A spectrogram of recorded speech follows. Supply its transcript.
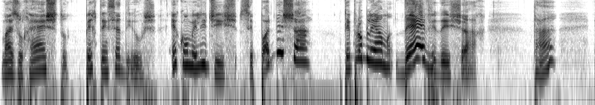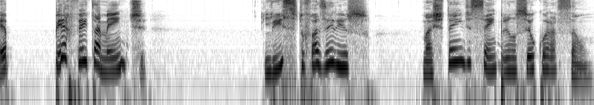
Mas o resto pertence a Deus. É como ele diz: você pode deixar, não tem problema, deve deixar, tá? É perfeitamente lícito fazer isso, mas tende sempre no seu coração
